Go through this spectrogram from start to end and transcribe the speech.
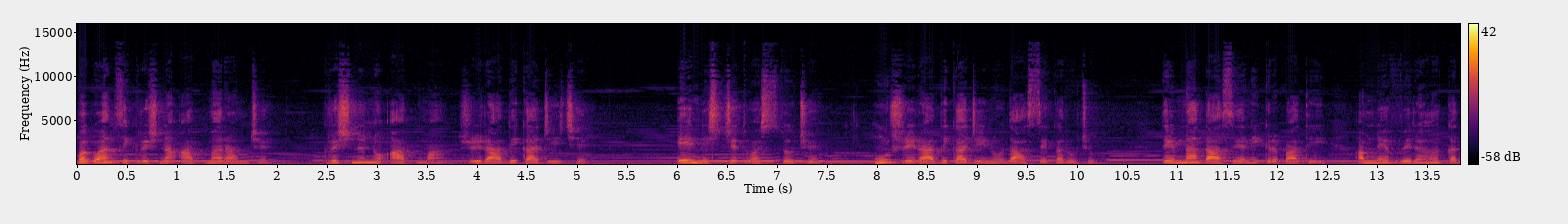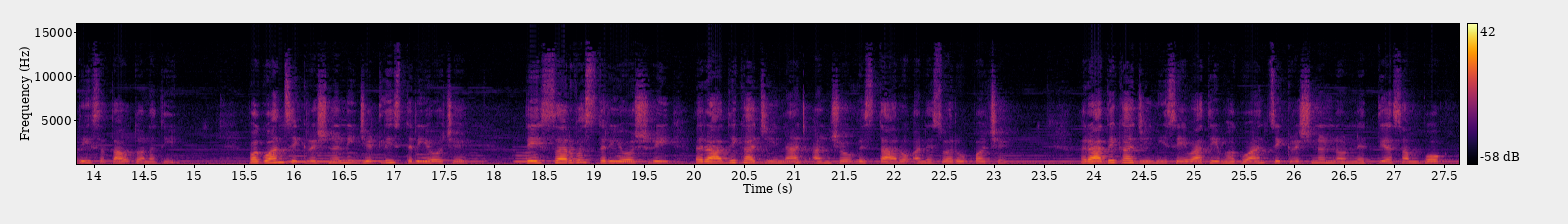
ભગવાન શ્રી કૃષ્ણ આત્મારામ છે. કૃષ્ણનો આત્મા શ્રી રાધિકાજી છે. એ નિશ્ચિત વસ્તુ છે. હું શ્રી રાધિકાજીનું દાસ્ય કરું છું. તેમના દાસ્યની કૃપાથી અમને વિરહ કદી સતાવતો નથી. ભગવાન શ્રી કૃષ્ણની જેટલી સ્ત્રીઓ છે, તે સર્વ સ્ત્રીઓ શ્રી રાધિકાજીના જ અંશો, વિસ્તારો અને સ્વરૂપો છે. રાધિકાજીની સેવાથી ભગવાન શ્રી કૃષ્ણનો નિત્ય સંભોગ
